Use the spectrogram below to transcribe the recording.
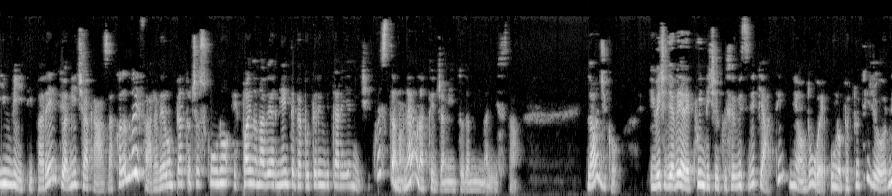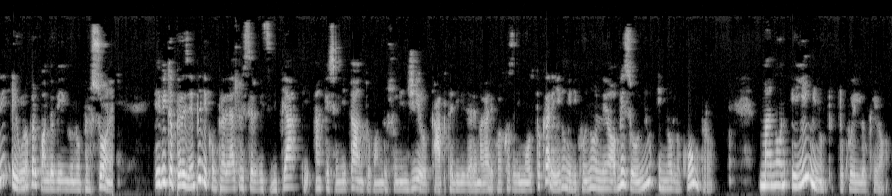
inviti parenti o amici a casa, cosa dovrei fare? Avere un piatto ciascuno e poi non avere niente per poter invitare gli amici? Questo non è un atteggiamento da minimalista. Logico, invece di avere 15 servizi di piatti, ne ho due, uno per tutti i giorni e uno per quando vengono persone. Evito per esempio di comprare altri servizi di piatti, anche se ogni tanto quando sono in giro capita di vedere magari qualcosa di molto carino, mi dico non ne ho bisogno e non lo compro. Ma non elimino tutto quello che ho.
